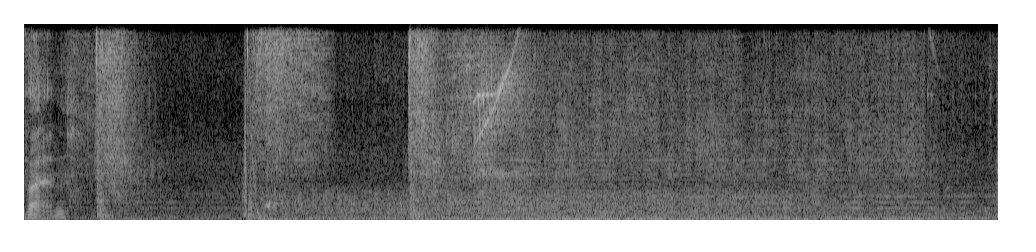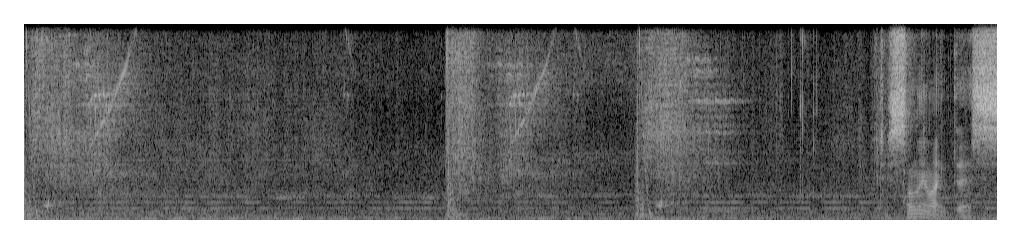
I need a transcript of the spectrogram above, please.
Then do something like this.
